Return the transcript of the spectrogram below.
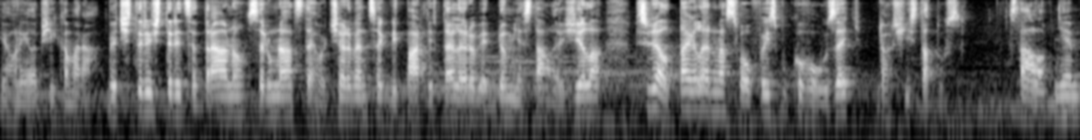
jeho nejlepší kamarád. Ve 4.40 ráno 17. července, kdy party v Tylerově domě stále žila, přidal Tyler na svou facebookovou zeď další status. Stálo v něm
